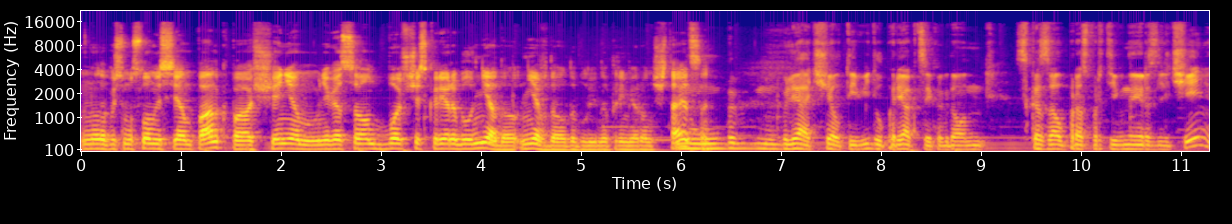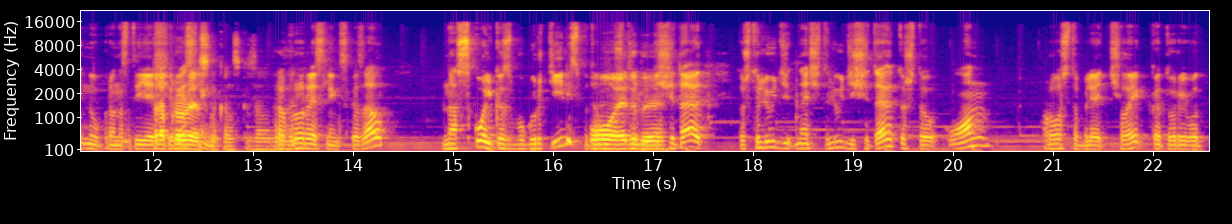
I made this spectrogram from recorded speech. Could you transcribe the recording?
Ну, допустим, условный CM Punk, по ощущениям, мне кажется, он большую часть карьеры был не, до- не в WWE, например, он считается? Ну, ну, бля, чел, ты видел по реакции, когда он сказал про спортивные развлечения, ну, про настоящий Про про рестлинг? рестлинг он сказал. Про да. про-рестлинг сказал, насколько сбугуртились, потому О, что это люди да. считают, то, что люди, значит, люди считают то, что он просто, блядь, человек, который вот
